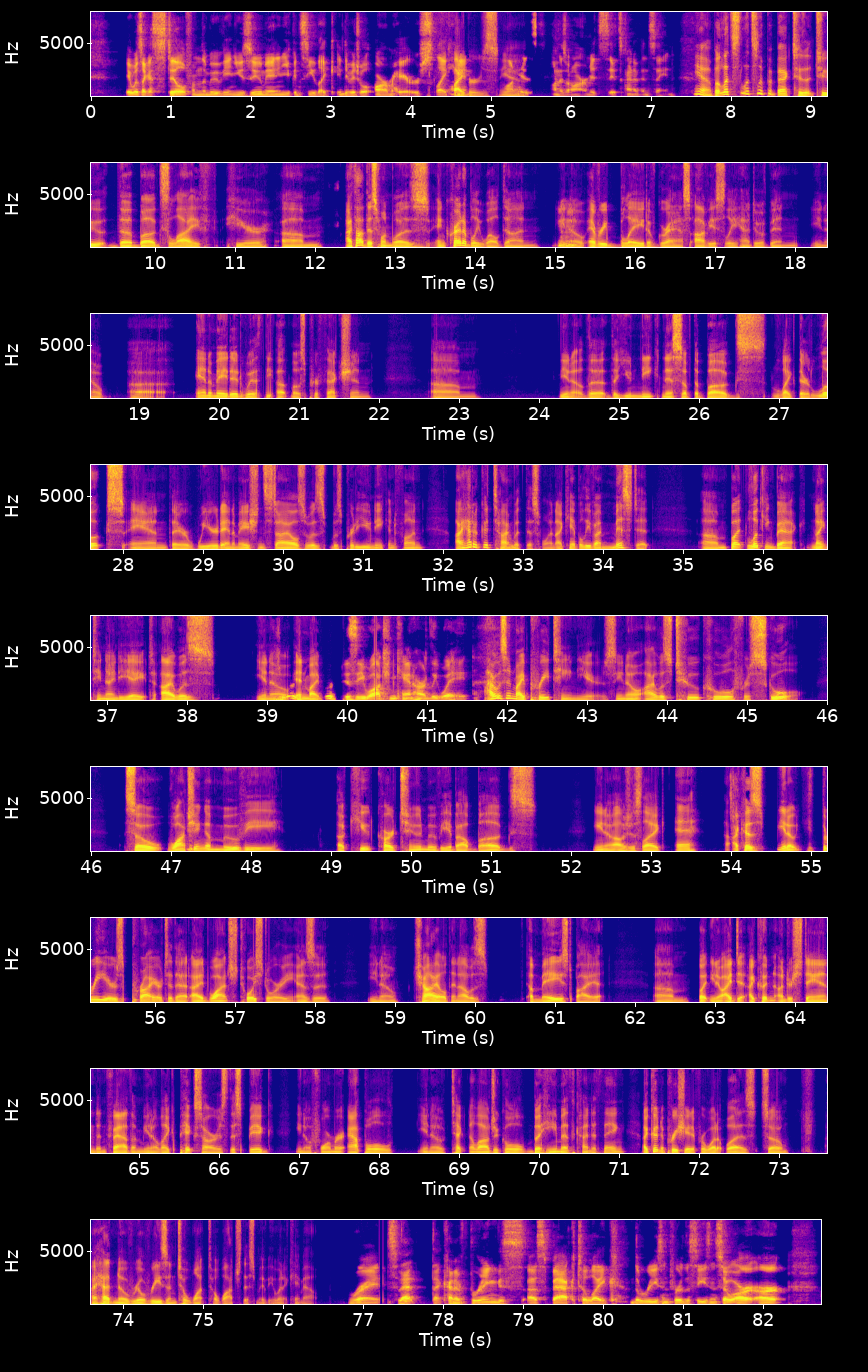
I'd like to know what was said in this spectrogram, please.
it was like a still from the movie, and you zoom in and you can see like individual arm hairs, like fibers, yeah. on his on his arm. It's it's kind of insane. Yeah, but let's let's flip it back to to the bug's life here. Um, I thought this one was incredibly well done. You Mhm. know, every blade of grass obviously had to have been, you know, uh, animated with the utmost perfection. Um, you know, the the uniqueness of the bugs, like their looks and their weird animation styles was was pretty unique and fun. I had a good time with this one. I can't believe I missed it. Um, but looking back, 1998, I was, you know, You in my We're busy watching Can't Hardly Wait. I was in my preteen years, you know, I was too cool for school. So watching a movie, a cute cartoon movie about bugs, you know, I was just like, eh. Because, you know, three years prior to that, I'd watched Toy Story as a, you know, child and I was amazed by it. Um, but, you know, I, did, I couldn't understand and fathom, you know, like Pixar is this big, you know, former Apple you know, technological behemoth kind of thing. I couldn't appreciate it for what it was. So I had no real reason to want to watch this movie when it came out. Right. So that that kind of brings us back to like the reason for the season. So our our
